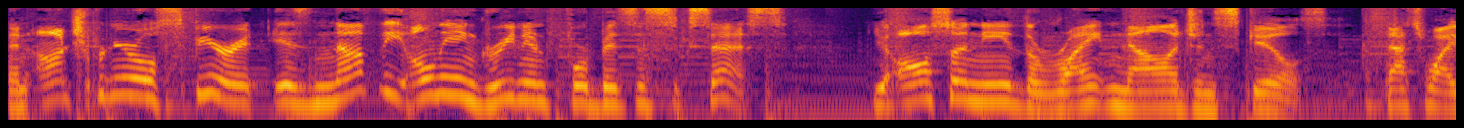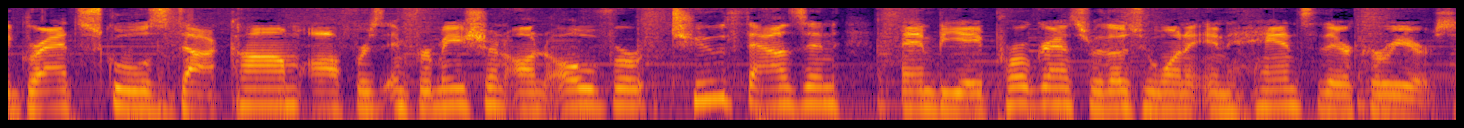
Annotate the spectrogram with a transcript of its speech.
An entrepreneurial spirit is not the only ingredient for business success. You also need the right knowledge and skills. That's why gradschools.com offers information on over 2,000 MBA programs for those who want to enhance their careers.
